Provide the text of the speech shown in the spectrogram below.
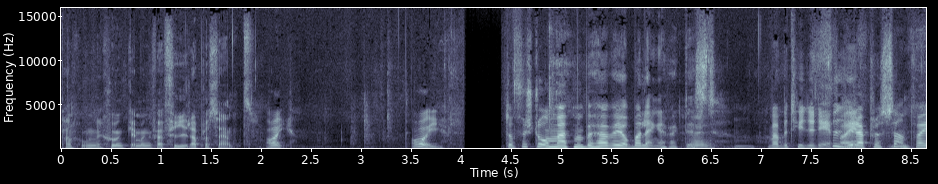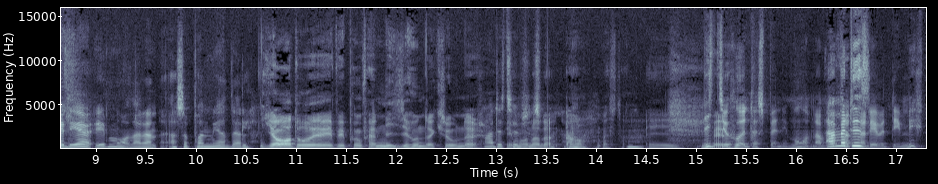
pensionen sjunka med ungefär 4 procent. Oj. Oj. Då förstår man att man behöver jobba längre faktiskt. mm. vad betyder det? Vad 4 är- procent, vad är det i månaden? Alltså på en medel? Ja, då är vi på ungefär 900 kronor Ja, det är i månaden. spänn. Ja. Ja, nästan. I, 900 spänn i månaden, Ja, ja, men det, det- det, är mycket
